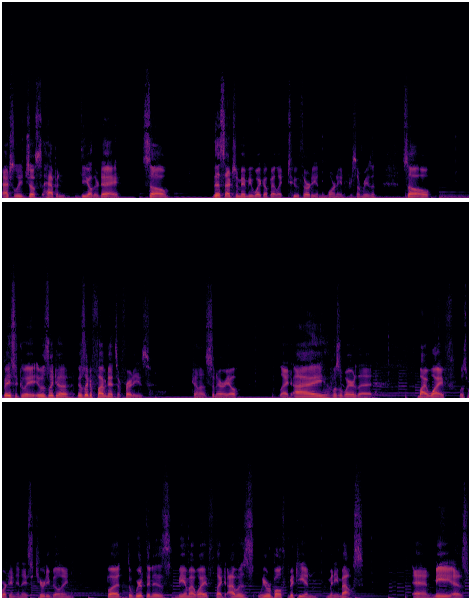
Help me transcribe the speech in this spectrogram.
actually just happened the other day. So this actually made me wake up at like 2:30 in the morning for some reason. So basically, it was like a it was like a Five Nights at Freddy's kind of scenario. Like I was aware that my wife was working in a security building, but the weird thing is, me and my wife, like I was, we were both Mickey and Minnie Mouse and me as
